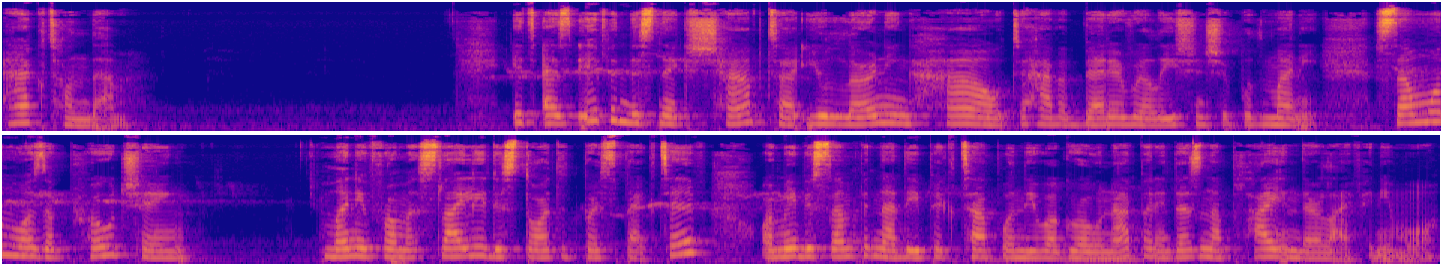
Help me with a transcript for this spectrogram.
act on them it's as if in this next chapter you're learning how to have a better relationship with money. Someone was approaching money from a slightly distorted perspective or maybe something that they picked up when they were growing up and it doesn't apply in their life anymore.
